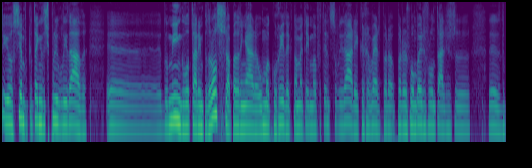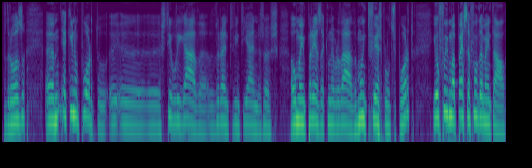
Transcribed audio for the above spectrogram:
eu, sempre que tenho disponibilidade, uh, domingo vou estar em Pedroço, já padrinhar uma corrida que também tem uma vertente solidária que reverte para, para os bombeiros voluntários de, de Pedroso. Aqui no Porto estive ligada durante 20 anos a uma empresa que, na verdade, muito fez pelo desporto. Eu fui uma peça fundamental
